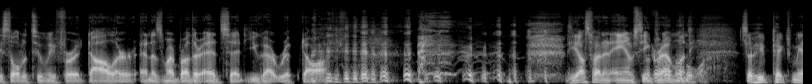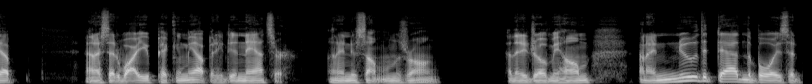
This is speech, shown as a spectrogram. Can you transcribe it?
He sold it to me for a dollar. And as my brother Ed said, you got ripped off. he also had an AMC oh, Gremlin. So he picked me up and I said, Why are you picking me up? And he didn't answer. And I knew something was wrong. And then he drove me home. And I knew that dad and the boys had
